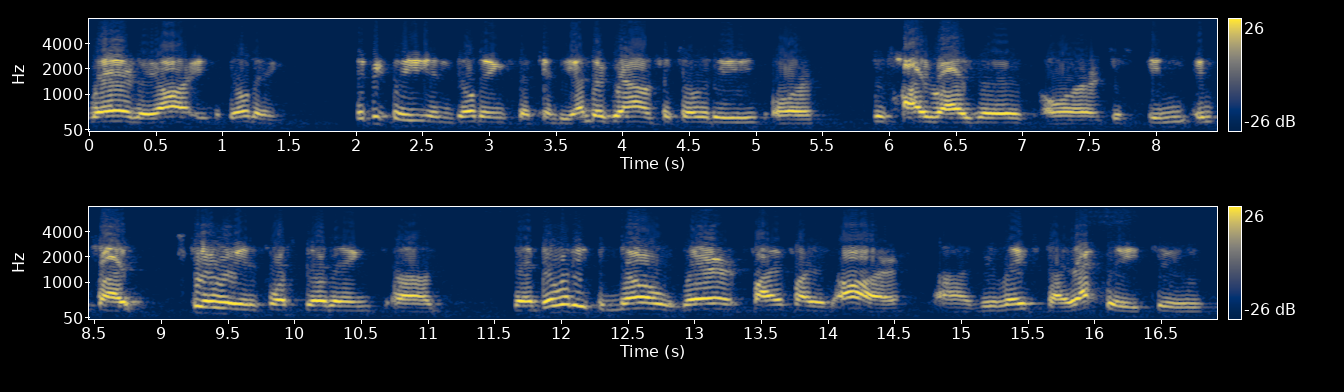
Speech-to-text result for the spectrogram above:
where they are in the building, typically in buildings that can be underground facilities or just high rises or just in, inside steel reinforced buildings. Uh, the ability to know where firefighters are uh, relates directly to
